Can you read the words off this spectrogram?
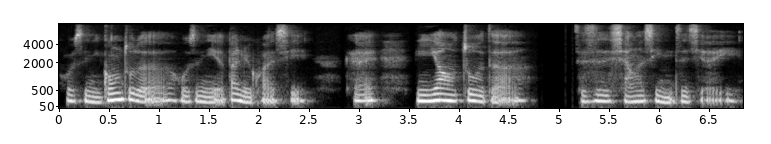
或是你工作的，或是你的伴侣关系。OK，你要做的只是相信你自己而已，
